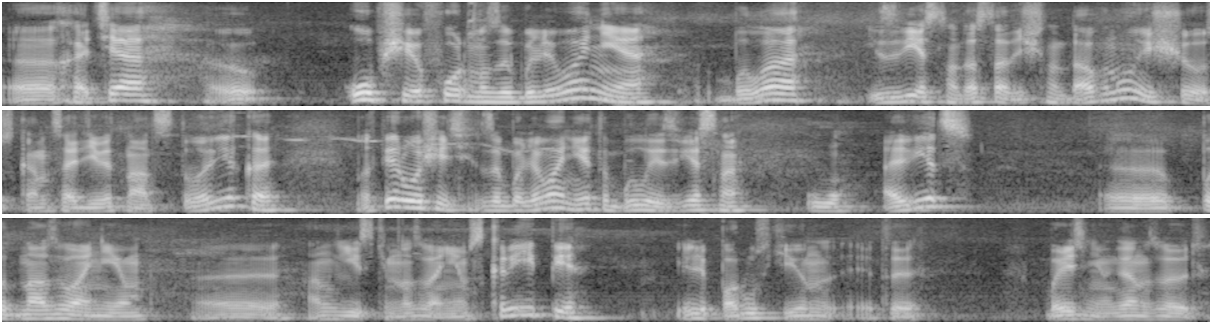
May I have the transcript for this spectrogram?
Э, Хотя общая форма заболевания была известна достаточно давно, еще с конца 19 века, но в первую очередь заболевание это было известно у овец э, под названием, э, английским названием скрейпи, или по-русски это болезнь иногда называют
